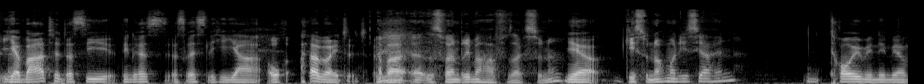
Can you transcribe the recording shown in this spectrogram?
ich erwarte, dass sie den Rest, das restliche Jahr auch arbeitet. Aber äh, das war in Bremerhaven, sagst du, ne? Ja, Gehst du nochmal dieses Jahr hin? traue mir nicht mehr.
